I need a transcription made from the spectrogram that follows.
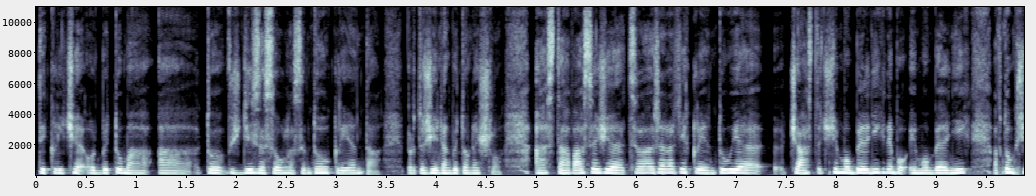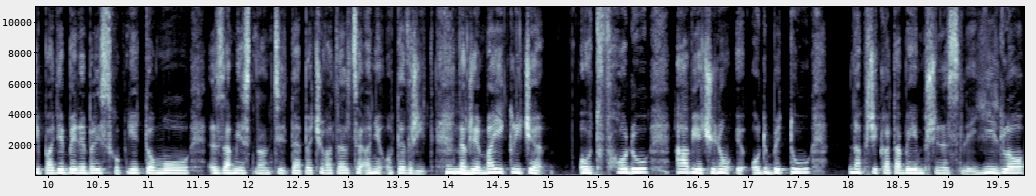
ty klíče odbytu má a to vždy se souhlasem toho klienta, protože jinak by to nešlo. A stává se, že celá řada těch klientů je částečně mobilních nebo imobilních a v tom případě by nebyli schopni tomu zaměstnanci té pečovatelce ani otevřít. Mm-hmm. Takže mají klíče od vchodu a většinou i odbytu například, aby jim přinesli jídlo,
